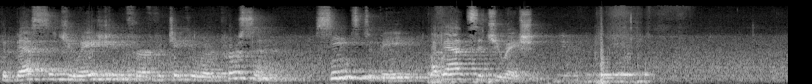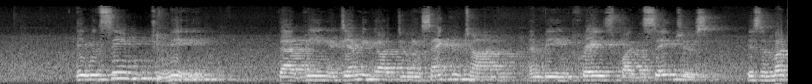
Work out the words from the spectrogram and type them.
the best situation for a particular person seems to be a bad situation. It would seem to me that being a demigod doing Sankirtan and being praised by the sages is a much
